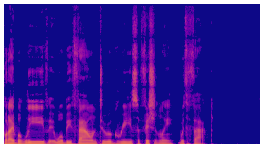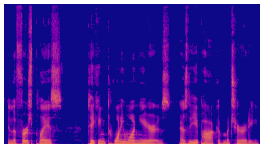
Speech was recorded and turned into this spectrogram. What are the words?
but I believe it will be found to agree sufficiently with fact. In the first place, taking 21 years as the epoch of maturity,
